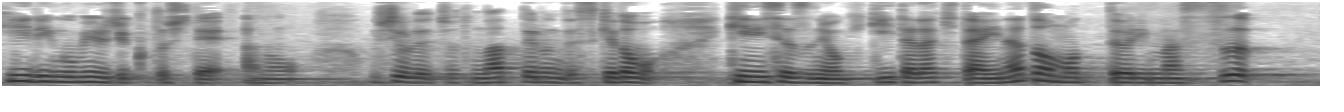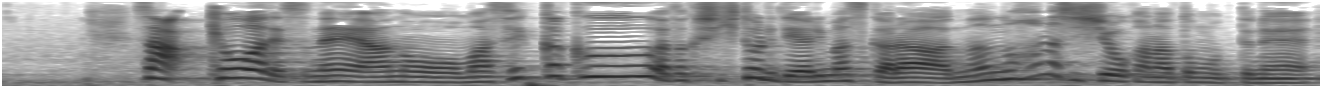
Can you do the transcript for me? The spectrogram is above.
ヒーリングミュージックとして、あの、後ろでちょっと鳴ってるんですけども、気にせずにお聞きいただきたいなと思っております。さあ、今日はですね、あの、まあ、せっかく私一人でやりますから、何の話しようかなと思ってね、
